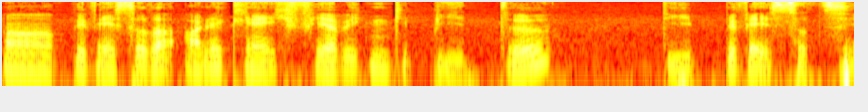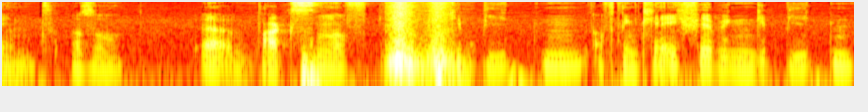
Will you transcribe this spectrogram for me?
äh, bewässert er alle gleichfärbigen Gebiete, die bewässert sind. Also äh, wachsen auf den Gebieten, auf den gleichfärbigen Gebieten,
